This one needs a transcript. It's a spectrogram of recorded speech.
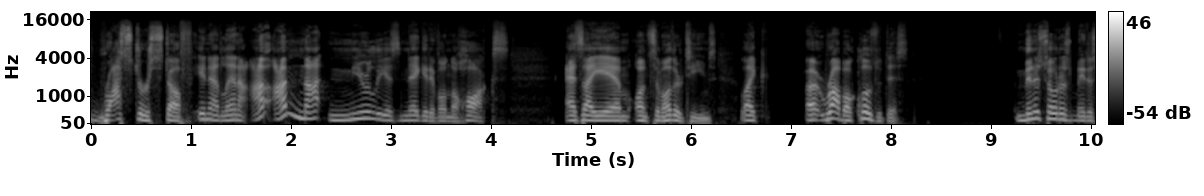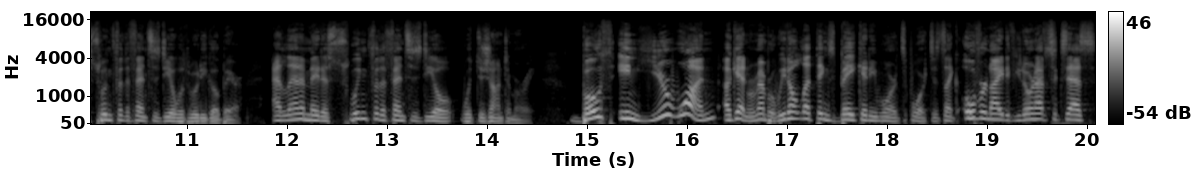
roster stuff in Atlanta. I, am not nearly as negative on the Hawks as I am on some other teams. Like, uh, Rob, I'll close with this. Minnesota's made a swing for the fences deal with Rudy Gobert. Atlanta made a swing for the fences deal with DeJounte Murray. Both in year one, again, remember, we don't let things bake anymore in sports. It's like overnight, if you don't have success,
